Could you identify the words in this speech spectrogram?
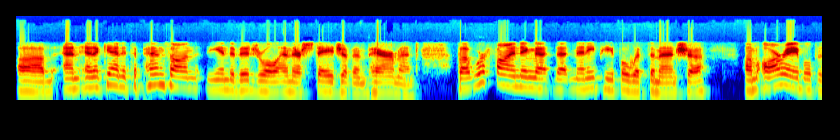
um, and, and again, it depends on the individual and their stage of impairment. But we're finding that, that many people with dementia um, are able to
